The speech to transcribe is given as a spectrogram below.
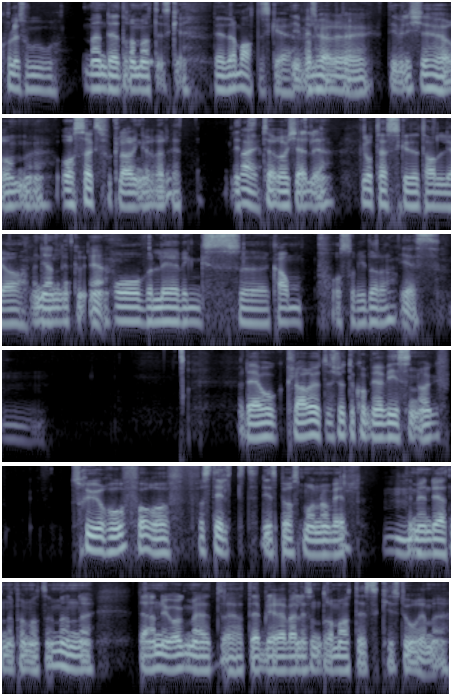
hvordan hun Men det dramatiske. det dramatiske De vil, høre, de vil ikke høre om eh, årsaksforklaringer av det litt Nei. tørre og kjedelige, Groteske detaljer, men igjen litt Ja. overlevingskamp osv. Yes. Mm. Og det, hun klarer jo til slutt å komme i avisen òg, tror hun, for å få stilt de spørsmålene hun vil til Mm. myndighetene, på en måte. Men eh, det ender jo òg med at det blir en veldig sånn dramatisk historie med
